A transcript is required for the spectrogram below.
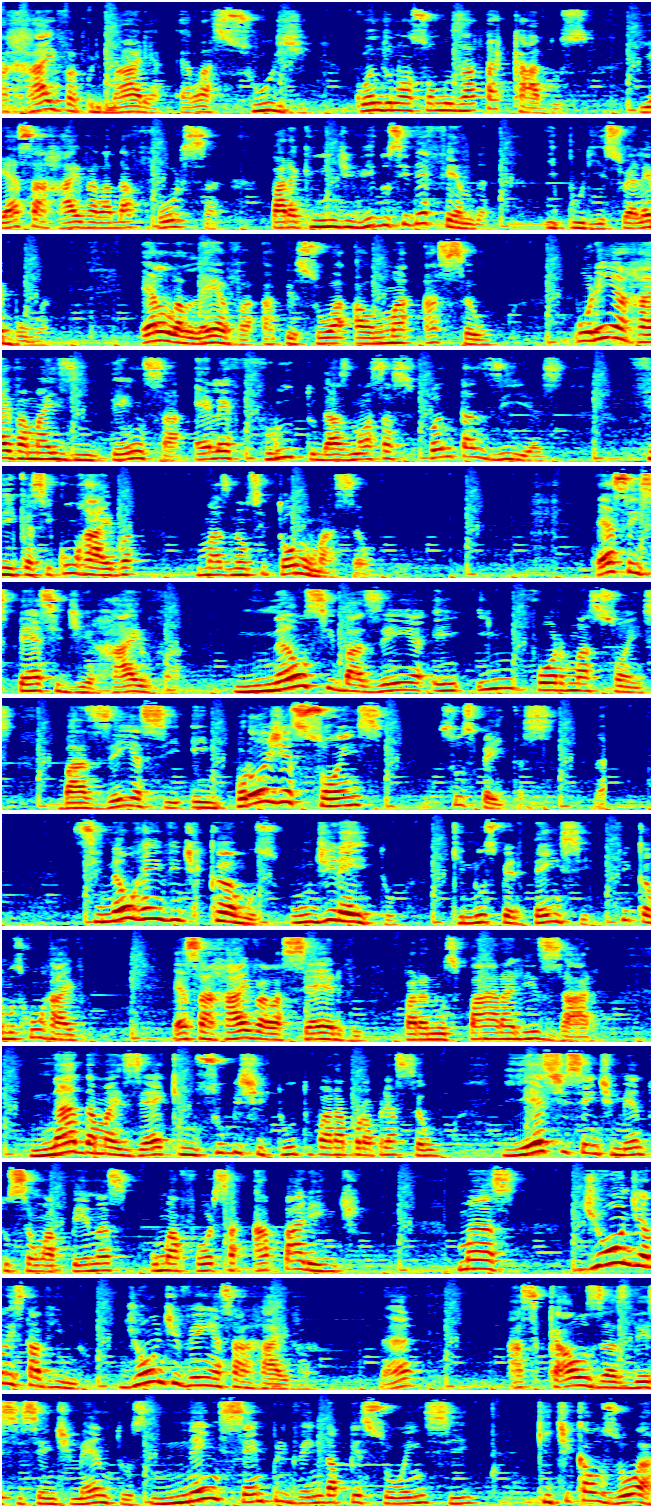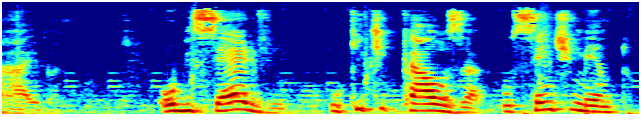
A raiva primária, ela surge quando nós somos atacados. E essa raiva ela dá força para que o indivíduo se defenda, e por isso ela é boa. Ela leva a pessoa a uma ação. Porém, a raiva mais intensa, ela é fruto das nossas fantasias. Fica-se com raiva, mas não se toma uma ação. Essa espécie de raiva não se baseia em informações, baseia-se em projeções suspeitas. Né? Se não reivindicamos um direito que nos pertence, ficamos com raiva. Essa raiva ela serve para nos paralisar. Nada mais é que um substituto para a própria ação. E estes sentimentos são apenas uma força aparente. Mas de onde ela está vindo? De onde vem essa raiva? Né? As causas desses sentimentos nem sempre vêm da pessoa em si que te causou a raiva. Observe o que te causa o sentimento.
